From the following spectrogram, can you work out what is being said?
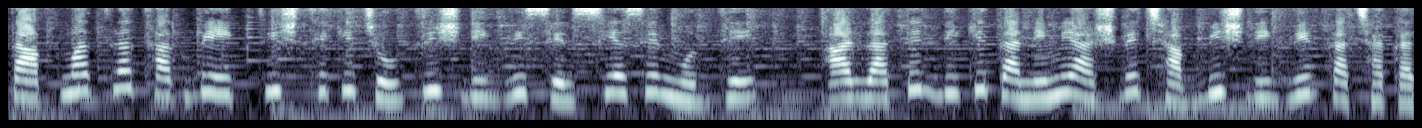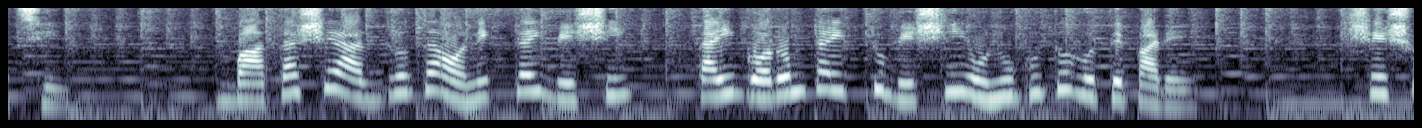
তাপমাত্রা থাকবে একত্রিশ থেকে চৌত্রিশ ডিগ্রি সেলসিয়াসের মধ্যে। আর রাতের দিকে তা নেমে আসবে ২৬ ডিগ্রির কাছাকাছি। বাতাসে আর্দ্রতা অনেকটাই বেশি, তাই গরমটা একটু বেশি অনুভূত হতে পারে। শেষ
